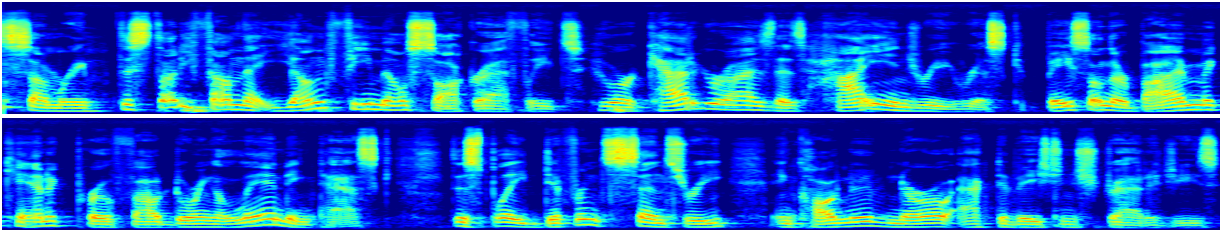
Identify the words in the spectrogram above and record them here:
summary, the study found that young female soccer athletes who are categorized as high injury risk based on their biomechanic profile during a landing task display different sensory and cognitive neuroactivation strategies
